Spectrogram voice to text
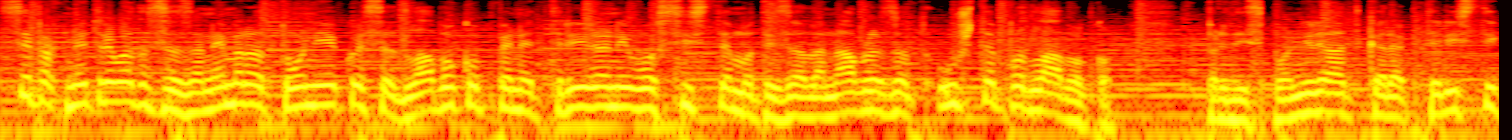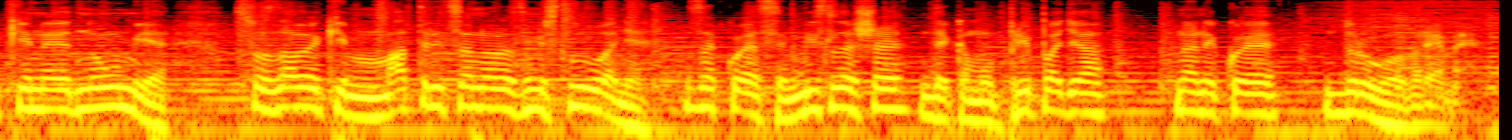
Сепак не треба да се занемарат оние кои се длабоко пенетрирани во системот и за да навлезат уште подлабоко, предиспонираат карактеристики на едноумие, создавајќи матрица на размислување, за која се мислеше дека му припаѓа на некое друго време.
